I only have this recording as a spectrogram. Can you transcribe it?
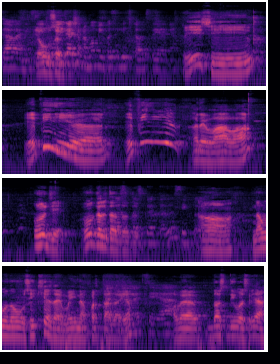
જવાની એવું છે. મમ્મી પછી હિચકાવશે receive happy new year happy new year અરે વાહ વાહ. ઊંજે ઉગલતો હતો. હા નવું નવું શીખીએ જાય મહિના ફરતા જાય એમ. હવે દસ દિવસ રહ્યા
